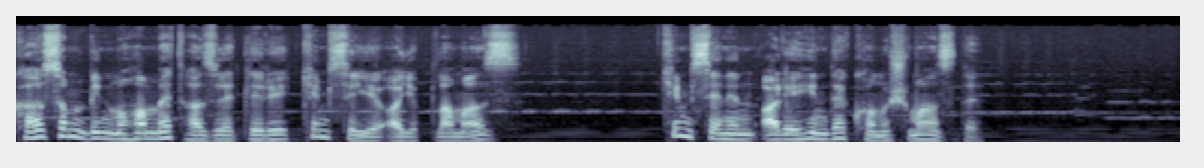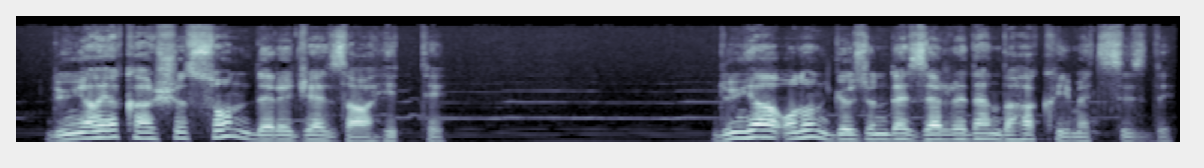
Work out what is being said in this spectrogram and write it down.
Kasım bin Muhammed Hazretleri kimseyi ayıplamaz, kimsenin aleyhinde konuşmazdı. Dünyaya karşı son derece zahitti. Dünya onun gözünde zerreden daha kıymetsizdi.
